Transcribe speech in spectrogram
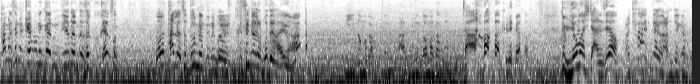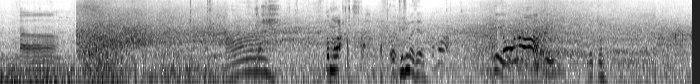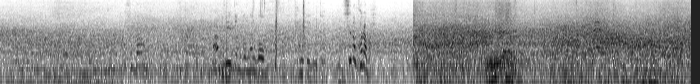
가만 생각해 보니까 이런 데서 해서 어, 달려서 넣으면 되는 걸 그 생각을 못 아유. 했나? 이 넘어가면 돼. 나 우리 넘어가면. 자, 그래요? 좀 위험하시지 않으세요? 아, 차 이제 안 되게 할 때. 아. 아. 또 뭐? 어, 조심하세요. 뭐? 예, 너 예. 올라와. 이것 좀. 안이 정도면 뭐안 되니까. 시동 걸어봐.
